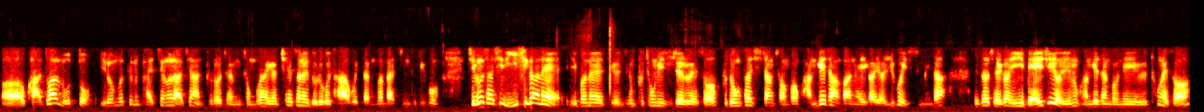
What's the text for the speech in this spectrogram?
어, 과도한 로또 이런 것들은 발생을 하지 않도록 정부가 최선의 노력을 다하고 있다는 걸 말씀드리고 지금 사실 이 시간에 이번에 지금 부총리 주재로 해서 부동산 시장 점검 관계장관 회의가 열리고 있습니다. 그래서 저희가 이 매주 열리는 관계장관 회의를 통해서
